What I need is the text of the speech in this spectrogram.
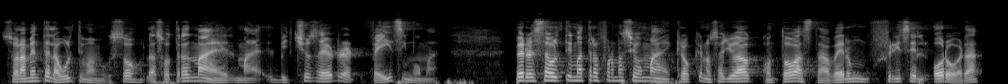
solamente la última me gustó. Las otras, mae, el, mae, el bicho se ve feísimo, mae. Pero esta última transformación, mae, creo que nos ha ayudado con todo hasta ver un Freezer oro, ¿verdad?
